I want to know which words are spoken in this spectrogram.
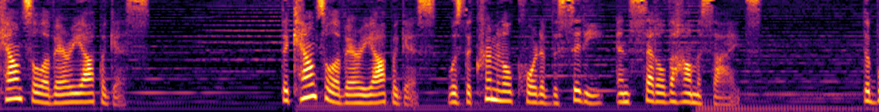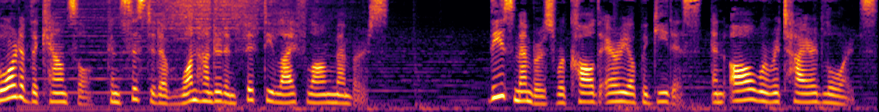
Council of Areopagus The Council of Areopagus was the criminal court of the city and settled the homicides. The board of the council consisted of 150 lifelong members. These members were called Areopagites and all were retired lords.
